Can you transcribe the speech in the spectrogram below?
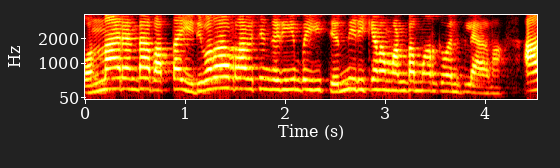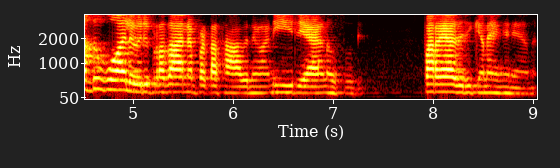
ഒന്നാ രണ്ടാ പത്താ ഇരുപതാ പ്രാവശ്യം കഴിയുമ്പോൾ ഈ ചെന്നിരിക്കണം മണ്ടന്മാർക്ക് മനസ്സിലാകണം. അതുപോലെ ഒരു പ്രധാനപ്പെട്ട സാധനമാണ് ഈ രേണുസുതി പറയാതിരിക്കണം എങ്ങനെയാണ്?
